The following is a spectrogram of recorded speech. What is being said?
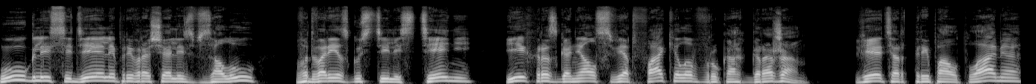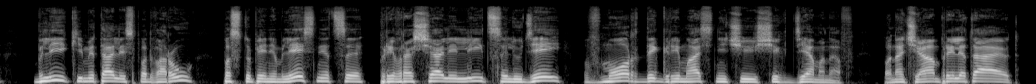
Угли сидели, превращались в золу, во дворе сгустились тени, их разгонял свет факелов в руках горожан. Ветер трепал пламя, блики метались по двору, по ступеням лестницы превращали лица людей в морды гримасничающих демонов. По ночам прилетают.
